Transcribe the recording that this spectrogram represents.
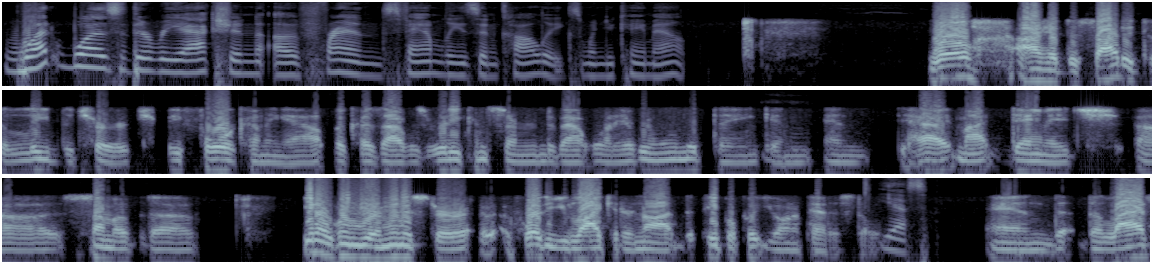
What was the reaction of friends, families, and colleagues when you came out? Well, I had decided to leave the church before coming out because I was really concerned about what everyone would think and mm-hmm. and how it might damage uh, some of the, you know, when you're a minister, whether you like it or not, the people put you on a pedestal. Yes. And the last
